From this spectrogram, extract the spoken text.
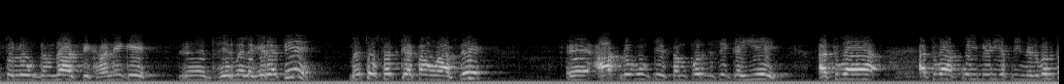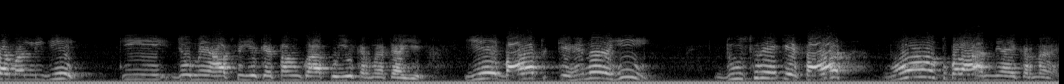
तो लोग रात सिखाने के फेर में लगे रहते हैं? मैं तो सच कहता हूँ आपसे आप लोगों के संपर्क से कहिए, अथवा अथवा कोई मेरी अपनी निर्बलता मान लीजिए कि जो मैं आपसे ये कहता हूँ कि आपको ये करना चाहिए। ये बात कहना ही दूसरे के साथ बहुत बड़ा अन्याय करना है।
